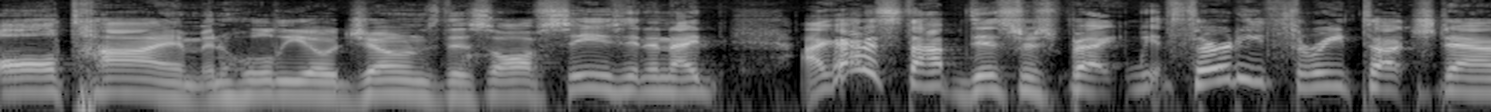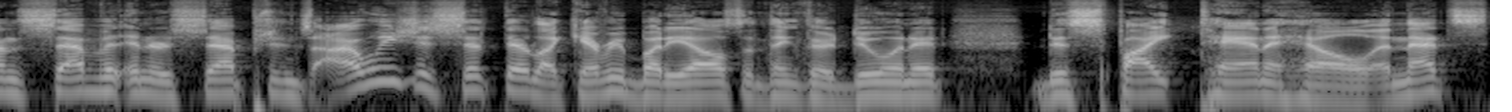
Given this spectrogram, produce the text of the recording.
all time in Julio Jones this offseason. And I I gotta stop disrespect. 33 touchdowns, seven interceptions. I always just sit there like everybody else and think they're doing it despite Tannehill. And that's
